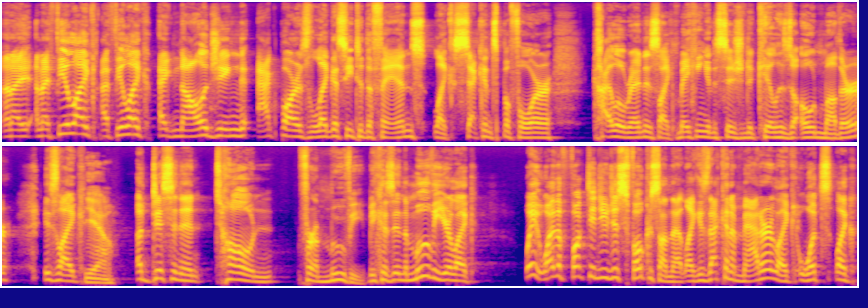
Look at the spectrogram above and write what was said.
and I and I feel like I feel like acknowledging Ackbar's legacy to the fans like seconds before Kylo Ren is like making a decision to kill his own mother is like Yeah. a dissonant tone for a movie because in the movie you're like wait, why the fuck did you just focus on that? Like, is that to matter? Like, what's like,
